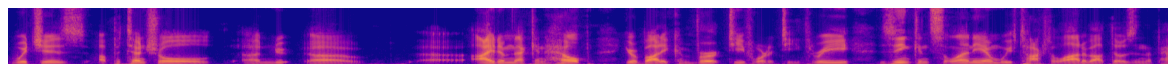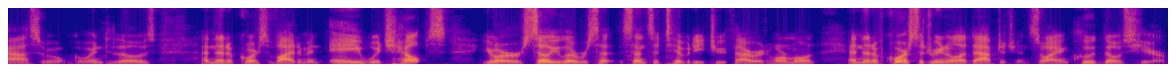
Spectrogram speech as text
which is a potential uh, new, uh, uh item that can help your body convert T4 to T3. Zinc and selenium, we've talked a lot about those in the past, so we won't go into those. And then, of course, vitamin A, which helps your cellular res- sensitivity to thyroid hormone. And then, of course, adrenal adaptogens. So I include those here.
